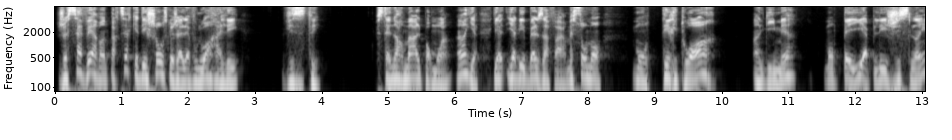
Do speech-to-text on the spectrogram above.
je savais avant de partir qu'il y a des choses que j'allais vouloir aller visiter. C'était normal pour moi. Hein? Il, y a, des belles affaires. Mais sur mon, territoire, en guillemets, mon pays appelé Gislin,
